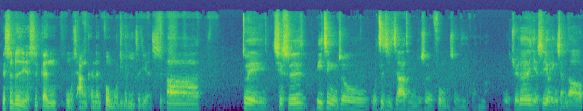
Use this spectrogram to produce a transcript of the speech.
那是不是也是跟补偿可能父母离异这件事？啊、对，其实毕竟就我自己家庭，就是父母是离婚嘛，我觉得也是有影响到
